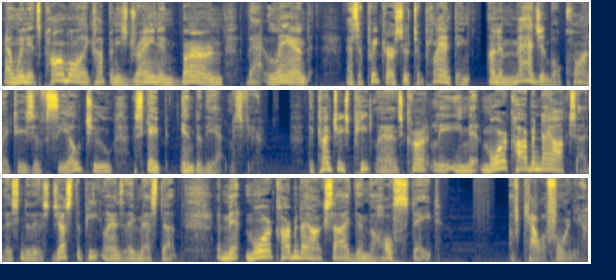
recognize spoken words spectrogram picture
And when its palm oil companies drain and burn that land as a precursor to planting, unimaginable quantities of CO2 escape into the atmosphere. The country's peatlands currently emit more carbon dioxide. Listen to this just the peatlands they've messed up emit more carbon dioxide than the whole state of California.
